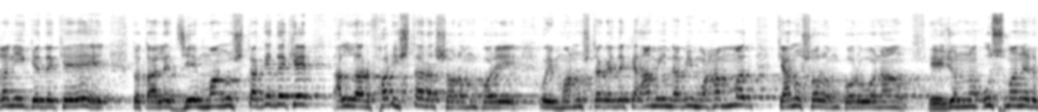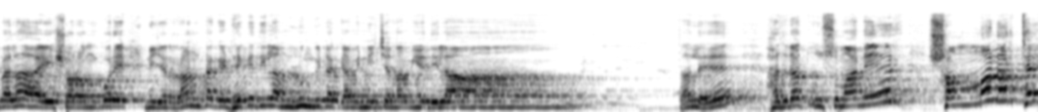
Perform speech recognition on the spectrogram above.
গানিকে দেখে। তো তাহলে যে মানুষটাকে দেখে আল্লাহর ফরিস্তারা শরম করে, ওই মানুষটাকে দেখে আমি নবী মোহাম্মদ কেন শরম করব না? এই জন্য উসমানের বেলায় শরম করে নিজের রানটাকে ঢেকে দিলাম, লুঙ্গিটাকে আমি নিচে নামিয়ে দিলাম। তাহলে হজরত উসমানের সম্মানার্থে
